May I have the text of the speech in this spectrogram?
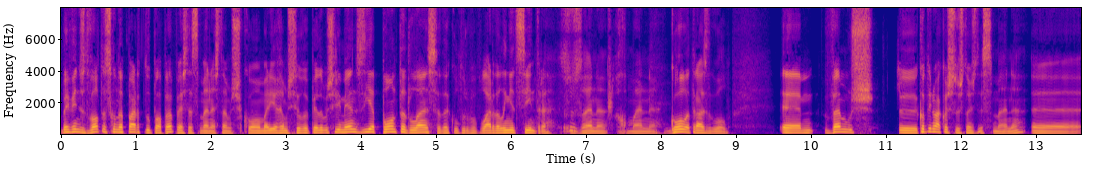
Bem-vindos de volta à segunda parte do Pop-Up. Esta semana estamos com Maria Ramos Silva, Pedro Buxeri Mendes e a ponta de lança da cultura popular da linha de Sintra, Susana Romana. Golo atrás de golo. Ahm, vamos eh, continuar com as sugestões da semana. Eh,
